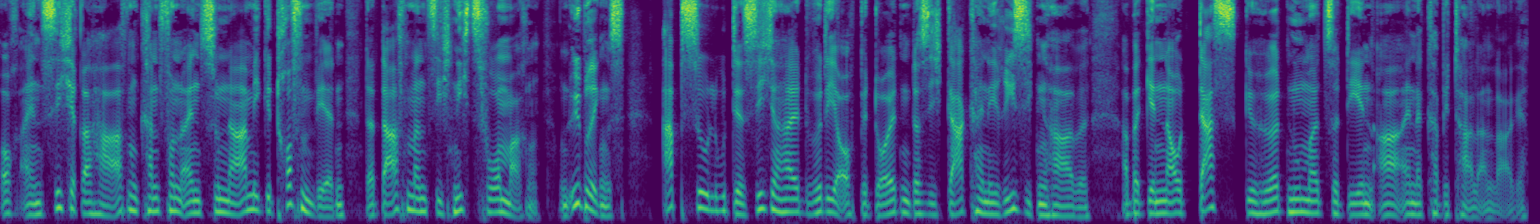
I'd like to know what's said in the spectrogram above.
auch ein sicherer Hafen kann von einem Tsunami getroffen werden. Da darf man sich nichts vormachen. Und übrigens, absolute Sicherheit würde ja auch bedeuten, dass ich gar keine Risiken habe. Aber genau das gehört nun mal zur DNA einer Kapitalanlage.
